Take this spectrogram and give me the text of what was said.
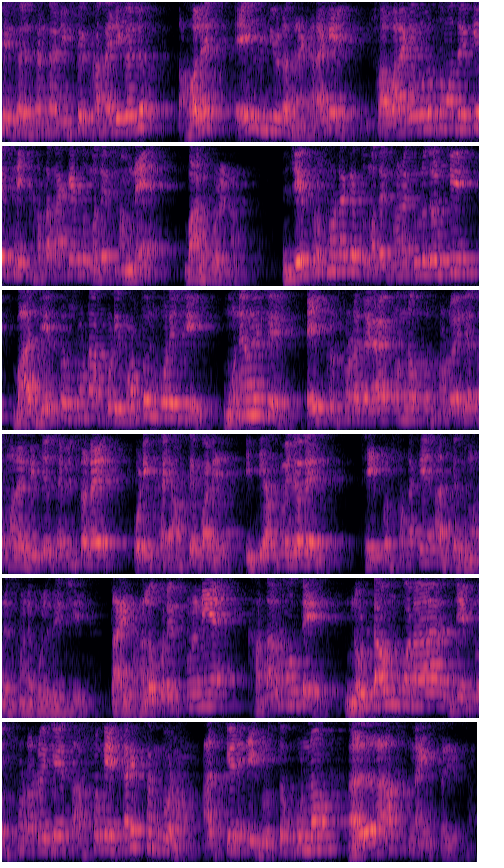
সেই সাজেশনটা নিশ্চয়ই খাতায় লিখেছো। তাহলে এই ভিডিওটা দেখার আগে, সবার আগে বলো তোমাদেরকে, সেই খাতাটাকে তোমাদের সামনে বার করে না যে প্রশ্নটাকে তোমাদের সামনে তুলে ধরছি বা যে প্রশ্নটা পরিবর্তন করেছি, মনে হয়েছে, এই প্রশ্নটা জায়গায় অন্য প্রশ্ন রয়েছে, তোমাদের দ্বিতীয় সেমিস্টারে পরীক্ষায় আসতে পারে, ইতিহাস মেজরের সেই প্রশ্নটাকে আজকে তোমাদের সামনে বলে দিচ্ছি। তাই ভালো করে শুনে নিয়ে খাতার মধ্যে নোট ডাউন করা যে প্রশ্নটা রয়েছে, তার সঙ্গে কারেকশন করে আজকের এই গুরুত্বপূর্ণ লাস্ট নাইট সাজেশন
